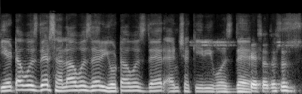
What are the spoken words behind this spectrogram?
Keita was there, Salah was there, Jota was there, and Shaqiri was there. Okay, so this is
